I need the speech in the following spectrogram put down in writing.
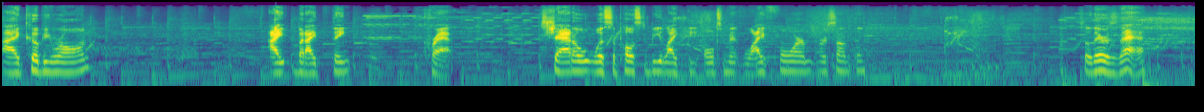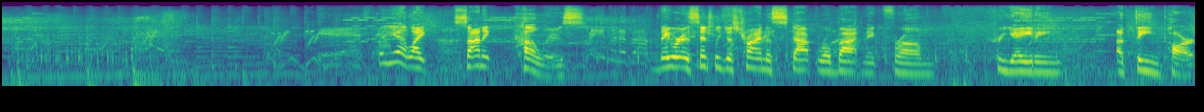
I could be wrong. I but I think crap. Shadow was supposed to be like the ultimate life form or something. So there's that. But yeah, like Sonic Colors, they were essentially just trying to stop Robotnik from creating a theme park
